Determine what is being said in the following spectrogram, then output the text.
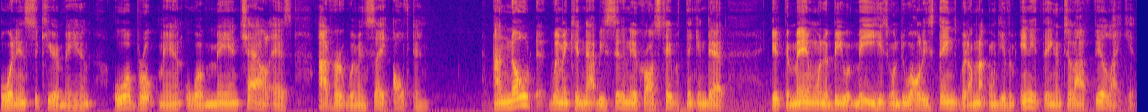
or an insecure man or a broke man or a man child, as I've heard women say often. I know that women cannot be sitting there across the table thinking that if the man want to be with me, he's going to do all these things, but I'm not going to give him anything until I feel like it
